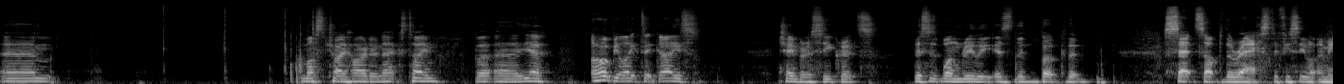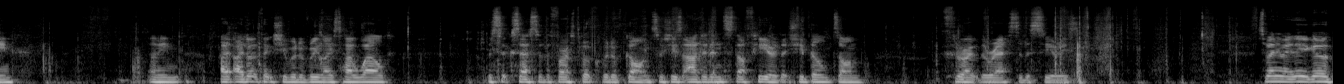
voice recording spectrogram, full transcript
Um, must try harder next time. But uh, yeah, I hope you liked it guys. Chamber of Secrets. This is one really is the book that sets up the rest, if you see what I mean. I mean, I, I don't think she would have realised how well the success of the first book would have gone, so she's added in stuff here that she builds on throughout the rest of the series. So anyway, there you go.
